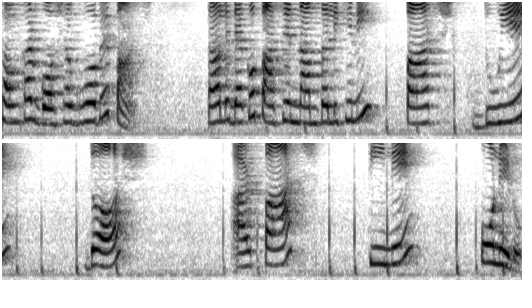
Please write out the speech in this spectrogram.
সংখ্যার গসাগু হবে পাঁচ। তাহলে দেখো পাঁচের নামটা লিখে নিই। পাঁচ, দুয়ে, দশ, আর পাঁচ, তিনে, পনেরো।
